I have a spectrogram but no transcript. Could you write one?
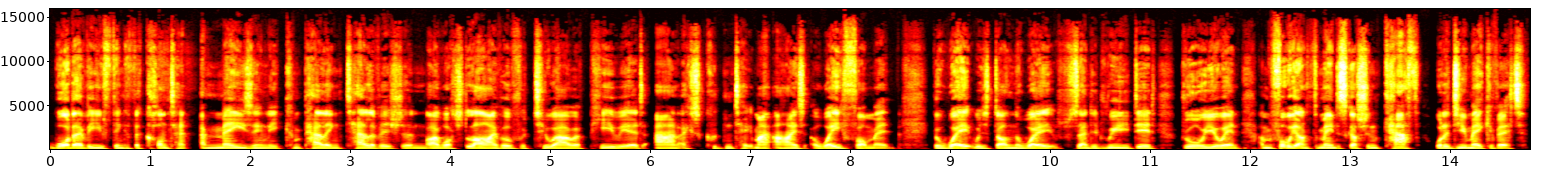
whatever you think of the content, amazingly compelling television. I watched live over a two hour period and I couldn't take my eyes away from it. The way it was done, the way it was presented really did draw you in. And before we get on to the main discussion, Kath, what did you make of it?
